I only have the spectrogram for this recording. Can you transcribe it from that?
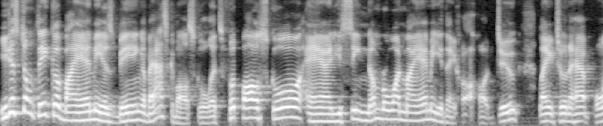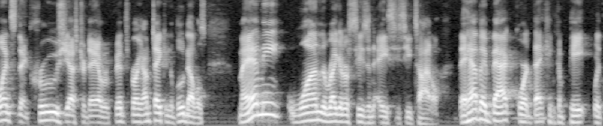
you just don't think of Miami as being a basketball school. It's football school, and you see number one Miami, you think, oh, Duke laying two and a half points. They cruised yesterday over Pittsburgh. I'm taking the Blue Devils. Miami won the regular season ACC title. They have a backcourt that can compete with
